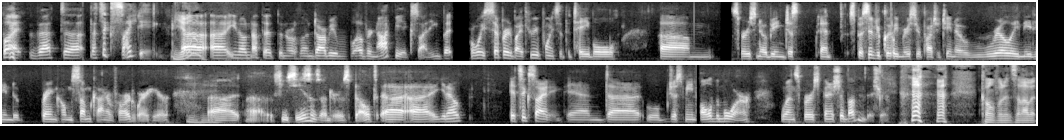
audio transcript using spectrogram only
but that uh, that's exciting. Yeah. Uh, uh, you know, not that the North London Derby will ever not be exciting, but we're always separated by three points at the table. Um, Spurs, you know, being just and specifically Mauricio Pochettino really needing to bring home some kind of hardware here. Uh, uh, a few seasons under his belt. Uh, uh, you know, it's exciting and uh, will just mean all the more when Spurs finish above them this year. Confidence, I love it.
